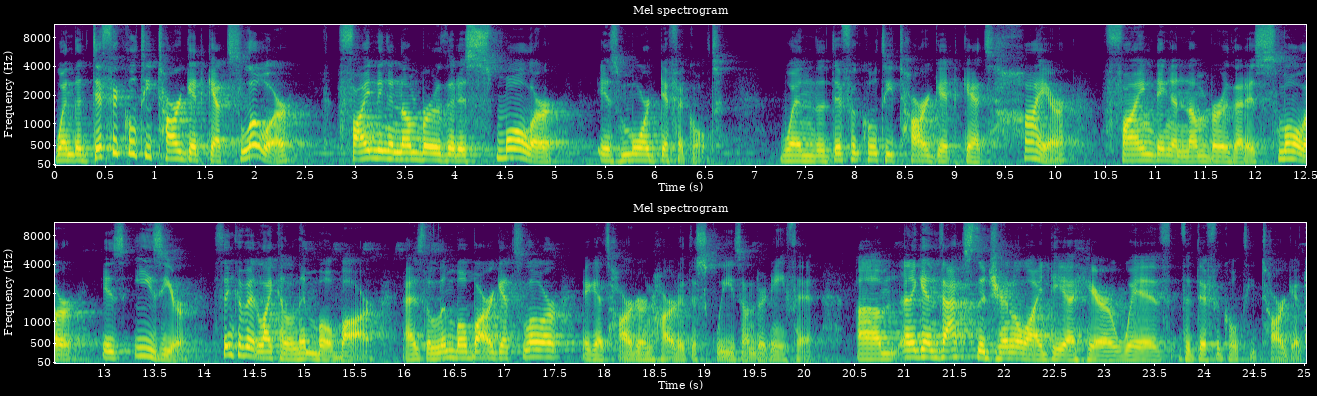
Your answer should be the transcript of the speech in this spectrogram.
When the difficulty target gets lower, finding a number that is smaller is more difficult. When the difficulty target gets higher, finding a number that is smaller is easier. Think of it like a limbo bar. As the limbo bar gets lower, it gets harder and harder to squeeze underneath it. Um, and again, that's the general idea here with the difficulty target.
